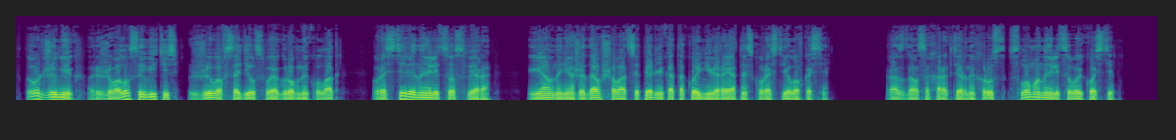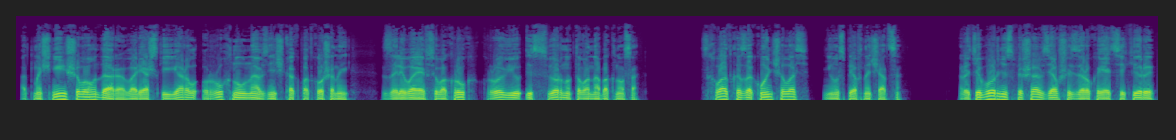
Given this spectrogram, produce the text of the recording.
В тот же миг рыжеволосый Витязь живо всадил свой огромный кулак в растерянное лицо Свера, явно не ожидавшего от соперника такой невероятной скорости и ловкости. Раздался характерный хруст сломанной лицевой кости — от мощнейшего удара варяжский ярл рухнул навзничь, как подкошенный, заливая все вокруг кровью из свернутого на бок носа. Схватка закончилась, не успев начаться. Ратибор, не спеша взявшись за рукоять секиры,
